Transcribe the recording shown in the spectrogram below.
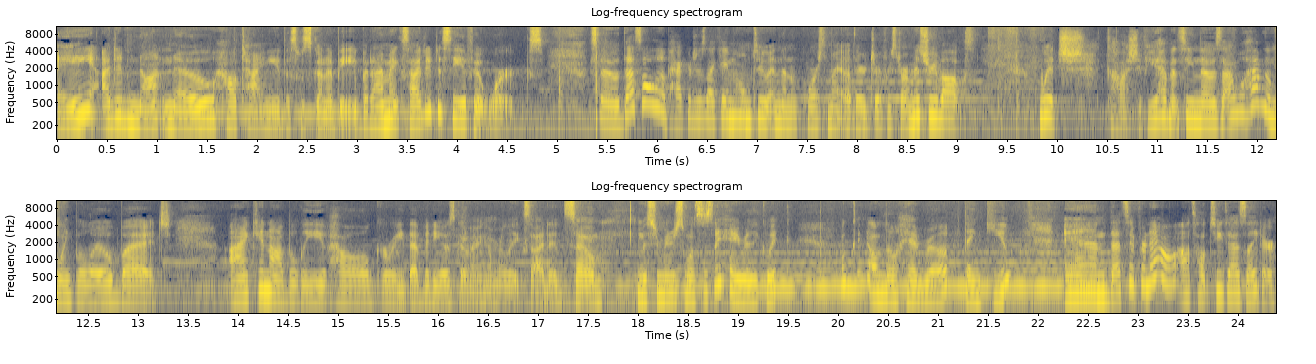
A, I did not know how tiny this was going to be, but I'm excited to see if it works. So that's all the packages I came home to, and then of course my other Jeffree Star mystery box which, gosh, if you haven't seen those, I will have them linked below, but I cannot believe how great that video is going. I'm really excited. So, Mr. Just wants to say hey really quick. Okay, a little head rub, thank you. And that's it for now. I'll talk to you guys later.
